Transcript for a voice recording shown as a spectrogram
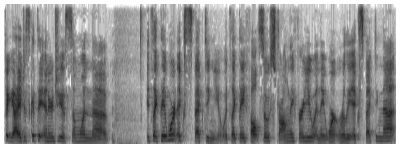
But yeah, I just get the energy of someone that, it's like they weren't expecting you. It's like they felt so strongly for you and they weren't really expecting that.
